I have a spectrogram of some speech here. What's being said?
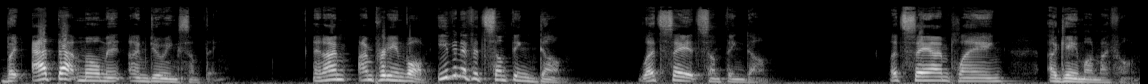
but at that moment, I'm doing something. And I'm, I'm pretty involved, even if it's something dumb. Let's say it's something dumb. Let's say I'm playing a game on my phone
